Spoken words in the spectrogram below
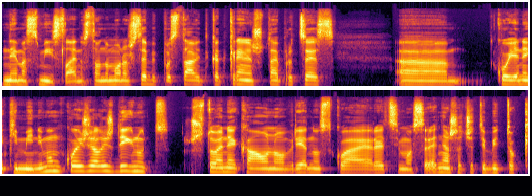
nema smisla. Jednostavno moraš sebi postaviti kad kreneš u taj proces uh, koji je neki minimum koji želiš dignut, što je neka ono vrijednost koja je recimo srednja, što će ti biti ok,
